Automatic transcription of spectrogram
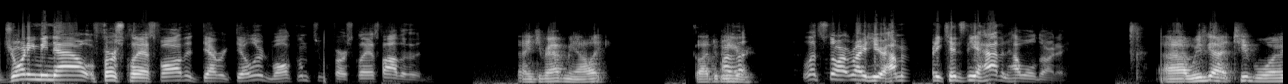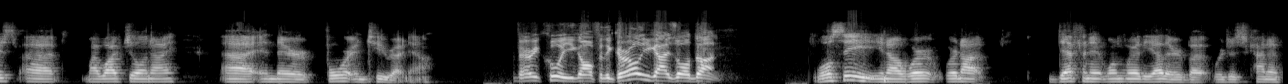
Joining me now, first class father, Derick Dillard. Welcome to First Class Fatherhood. Thank you for having me, Alec. Glad to be here. Let, us start right here. How many kids do you have, and how old are they? Uh, we've got two boys, uh, my wife Jill and I, uh, and they're four and two right now. Very cool. You going for the girl? you guys all done? We'll see. You know, we're we're not definite one way or the other, but we're just kind of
